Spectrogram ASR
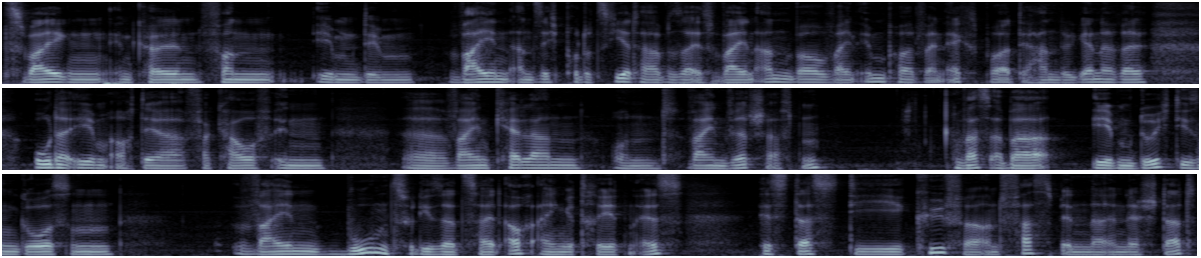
Zweigen in Köln von eben dem Wein an sich produziert habe, sei es Weinanbau, Weinimport, Weinexport, der Handel generell oder eben auch der Verkauf in äh, Weinkellern und Weinwirtschaften, was aber eben durch diesen großen Weinboom zu dieser Zeit auch eingetreten ist, ist, dass die Küfer und Fassbinder in der Stadt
